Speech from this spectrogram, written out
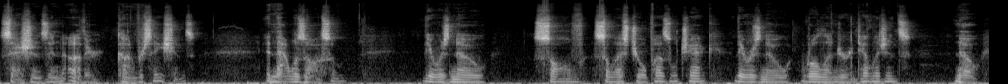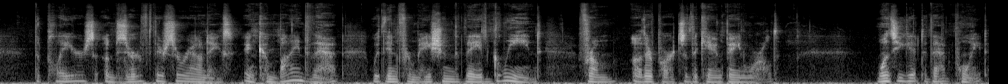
sessions and other conversations. And that was awesome. There was no solve celestial puzzle check, there was no roll under intelligence. No, the players observed their surroundings and combined that with information that they had gleaned from other parts of the campaign world. Once you get to that point,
